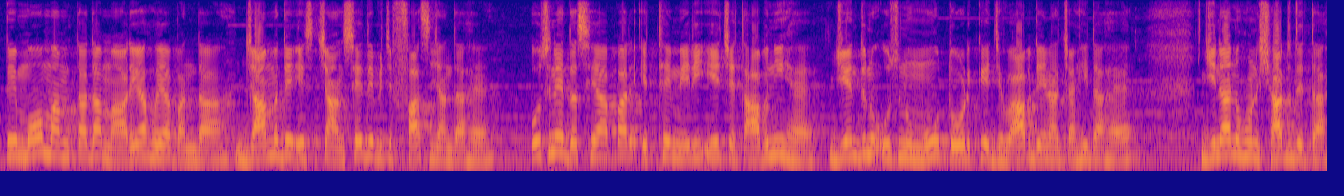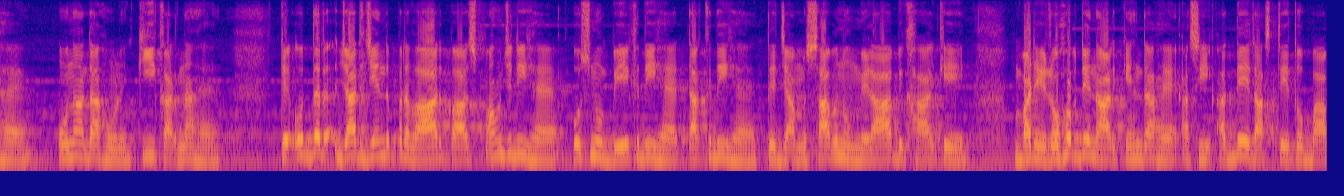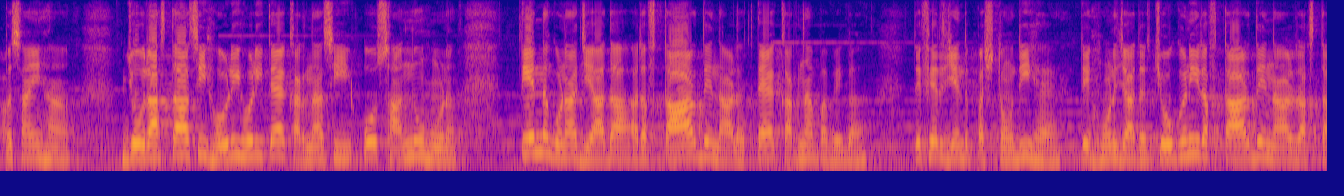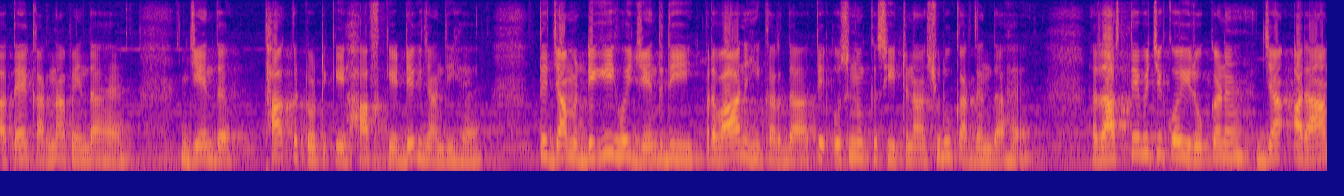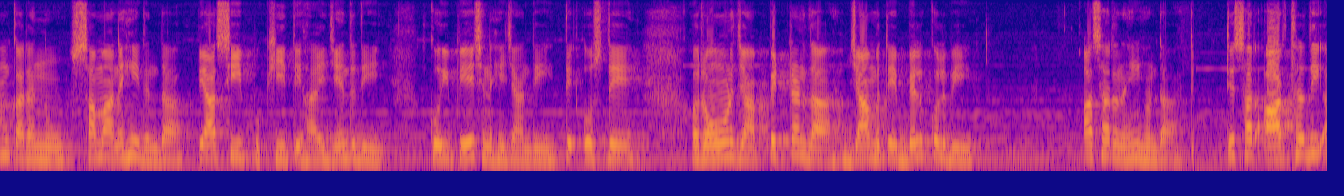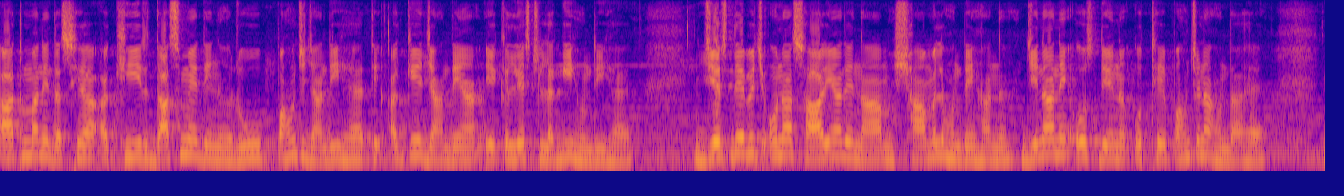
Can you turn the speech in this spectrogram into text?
ਤੇ ਮੋਹ ਮਮਤਾ ਦਾ ਮਾਰਿਆ ਹੋਇਆ ਬੰਦਾ ਜਮ ਦੇ ਇਸ ਝਾਂਸੇ ਦੇ ਵਿੱਚ ਫਸ ਜਾਂਦਾ ਹੈ। ਉਸਨੇ ਦੱਸਿਆ, ਪਰ ਇੱਥੇ ਮੇਰੀ ਇਹ ਚੇਤਾਵਨੀ ਹੈ, ਜਿੰਦ ਨੂੰ ਉਸ ਨੂੰ ਮੂੰਹ ਤੋੜ ਕੇ ਜਵਾਬ ਦੇਣਾ ਚਾਹੀਦਾ ਹੈ। ਜਿਨ੍ਹਾਂ ਨੂੰ ਹੁਣ ਛੱਡ ਦਿੱਤਾ ਹੈ, ਉਹਨਾਂ ਦਾ ਹੁਣ ਕੀ ਕਰਨਾ ਹੈ? ਤੇ ਉਧਰ ਜਦ ਜਿੰਦ ਪਰਿਵਾਰ ਪਾਸ ਪਹੁੰਚਦੀ ਹੈ ਉਸ ਨੂੰ ਵੇਖਦੀ ਹੈ, ਤੱਕਦੀ ਹੈ ਤੇ ਜੰਮ ਸਭ ਨੂੰ ਮਿਲਾ ਵਿਖਾ ਕੇ ਬੜੇ ਰੋਹਬ ਦੇ ਨਾਲ ਕਹਿੰਦਾ ਹੈ, ਅਸੀਂ ਅੱਧੇ ਰਸਤੇ ਤੋਂ ਵਾਪਸ ਆਏ ਹਾਂ। ਜੋ ਰਸਤਾ ਅਸੀਂ ਹੌਲੀ-ਹੌਲੀ ਤੈਅ ਕਰਨਾ ਸੀ, ਉਹ ਸਾਨੂੰ ਹੁਣ ਤਿੰਨ ਗੁਣਾ ਜ਼ਿਆਦਾ ਰਫ਼ਤਾਰ ਦੇ ਨਾਲ ਤੈਅ ਕਰਨਾ ਪਵੇਗਾ। ਤੇ ਫਿਰ ਜਿੰਦ ਪਛਤਾਉਂਦੀ ਹੈ ਤੇ ਹੁਣ ਜਦ ਚੋਗਣੀ ਰਫ਼ਤਾਰ ਦੇ ਨਾਲ ਰਸਤਾ ਤੈਅ ਕਰਨਾ ਪੈਂਦਾ ਹੈ, ਜਿੰਦ ਥੱਕ ਟੁੱਟ ਕੇ ਹਫ ਕੇ ਡਿੱਗ ਜਾਂਦੀ ਹੈ। ਤੇ ਜੰਮ ਡਿੱਗੀ ਹੋਈ ਜਿੰਦ ਦੀ ਪਰਵਾਹ ਨਹੀਂ ਕਰਦਾ ਤੇ ਉਸ ਨੂੰ ਘਸੀਟਣਾ ਸ਼ੁਰੂ ਕਰ ਦਿੰਦਾ ਹੈ। ਰਸਤੇ ਵਿੱਚ ਕੋਈ ਰੁਕਣ ਜਾਂ ਆਰਾਮ ਕਰਨ ਨੂੰ ਸਮਾਂ ਨਹੀਂ ਦਿੰਦਾ, ਪਿਆਸੀ ਭੁੱਖੀ ਤਿਹਾਈ ਜਿੰਦ ਦੀ ਕੋਈ ਪੇਸ਼ ਨਹੀਂ ਜਾਂਦੀ ਤੇ ਉਸ ਦੇ ਰੋਣ ਜਾਂ ਪਿੱਟਣ ਦਾ ਜੰਮ ਤੇ ਬਿਲਕੁਲ ਵੀ ਅਸਰ ਨਹੀਂ ਹੁੰਦਾ। ਤੇ ਸਰ ਆਰਥਰ ਦੀ ਆਤਮਾ ਨੇ ਦੱਸਿਆ, ਅਖੀਰ 10ਵੇਂ ਦਿਨ ਰੂਹ ਪਹੁੰਚ ਜਾਂਦੀ ਹੈ ਤੇ ਅੱਗੇ ਜਾਂਦਿਆਂ ਇੱਕ ਲਿਸਟ ਲੱਗੀ ਹੁੰਦੀ ਹੈ। ਜਿਸ ਦੇ ਵਿੱਚ ਉਹਨਾਂ ਸਾਰਿਆਂ ਦੇ ਨਾਮ ਸ਼ਾਮਲ ਹੁੰਦੇ ਹਨ, ਜਿਨ੍ਹਾਂ ਨੇ ਉਸ ਦਿਨ ਉੱਥੇ ਪਹੁੰਚਣਾ ਹੁੰਦਾ ਹੈ।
